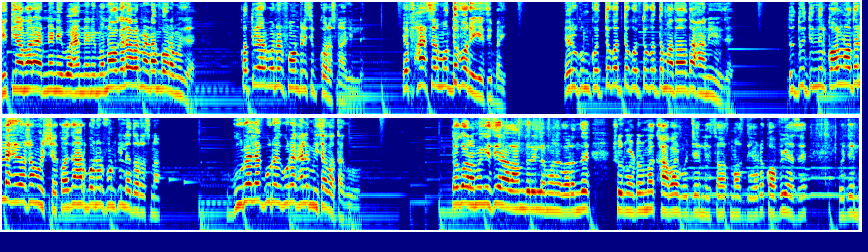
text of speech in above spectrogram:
হিতি আমার এনে নিব হেনে নিব। ন গেলে আবার ম্যাডাম গরম হয়ে যায়। কত আর বোনের ফোন রিসিভ করস না গিললে? এ ফাঁসের মধ্যে পড়ে গেছি ভাই। এরকম করতে করতে করতে করতে মাথা মাথা হানি হয়ে যায়। তো দুই তিন দিন কল না ধরলে সেই সমস্যা। কয় যে আর বোনের ফোন কিনলে ধরস না। ঘুরেলে ঘুরে ঘুরে খালি মিশা কথা কব। তো গরমে গেছি আলহামদুলিল্লাহ মনে করেন যে সুরমা টুরমা খাবার বুঝছেন সস মস দিয়ে একটা কফি আছে, বুঝছেন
